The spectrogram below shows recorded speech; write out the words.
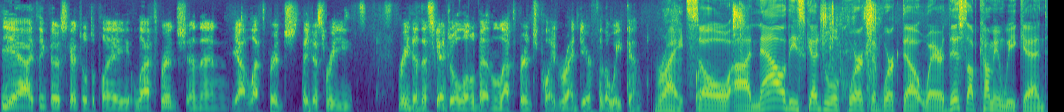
Yeah, I think they're scheduled to play Lethbridge, and then yeah, Lethbridge. They just re redid the schedule a little bit, and Lethbridge played Red Deer for the weekend. Right. So uh, now the schedule quirks have worked out where this upcoming weekend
